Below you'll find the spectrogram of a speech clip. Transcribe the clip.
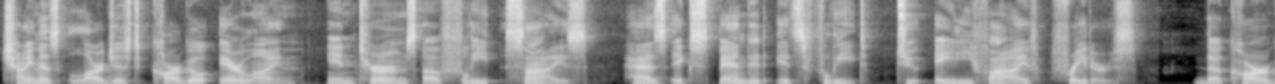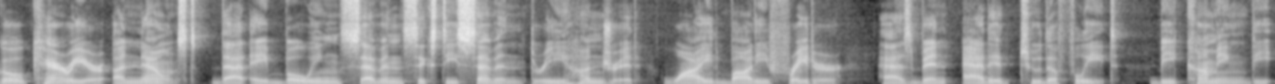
China's largest cargo airline in terms of fleet size, has expanded its fleet to 85 freighters. The cargo carrier announced that a Boeing 767 300 wide body freighter has been added to the fleet, becoming the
